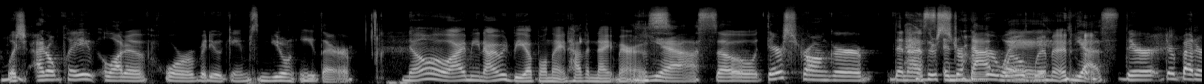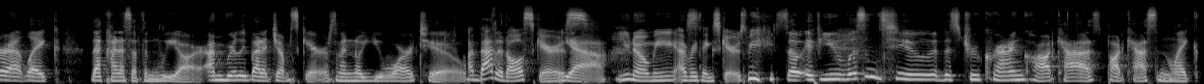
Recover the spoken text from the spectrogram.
mm. which i don't play a lot of horror video games and you don't either. No i mean i would be up all night having nightmares. Yeah so they're stronger than us they're stronger willed women. Yes they're they're better at like that kind of stuff than we are. I'm really bad at jump scares and i know you are too. I'm bad at all scares. Yeah. You know me. Everything scares me. So if you listen to this true crime podcast podcast and like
